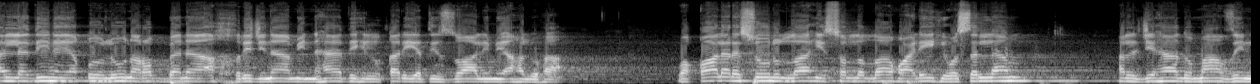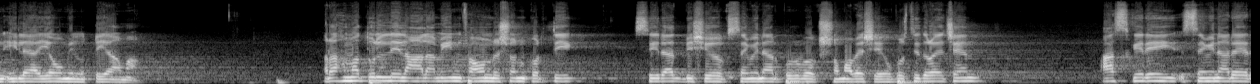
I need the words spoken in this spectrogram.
الذين يقولون ربنا أخرجنا من هذه القرية الظالم أهلها. وقال رسول الله صلى الله عليه وسلم আল জেহাদ মাজিন ইলা ইয়ৌমিল কিয়ামা। রাহমাতুল্লিল আলামিন ফাউন্ডেশন কর্তৃক সিরাত বিষয়ক সেমিনার পূর্বক সমাবেশে উপস্থিত রয়েছেন আজকের এই সেমিনারের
